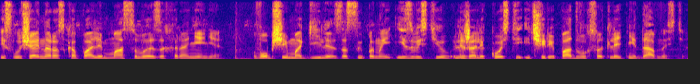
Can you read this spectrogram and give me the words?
и случайно раскопали массовое захоронение. В общей могиле, засыпанной известью, лежали кости и черепа 200-летней давности.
